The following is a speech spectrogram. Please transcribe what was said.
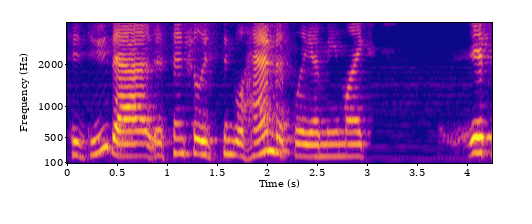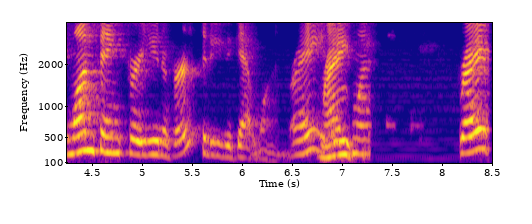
to do that essentially single-handedly. I mean, like it's one thing for a university to get one, right? Right. One, right.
